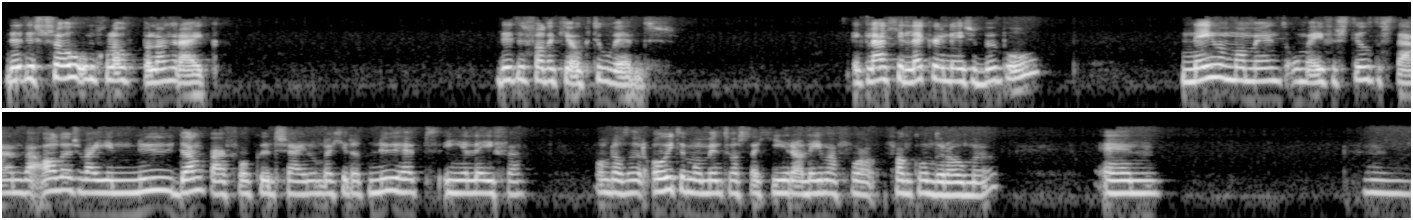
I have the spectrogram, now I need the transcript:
Dit is zo ongelooflijk belangrijk. Dit is wat ik je ook toewens. Ik laat je lekker in deze bubbel. Neem een moment om even stil te staan bij alles waar je nu dankbaar voor kunt zijn, omdat je dat nu hebt in je leven. Omdat er ooit een moment was dat je hier alleen maar voor, van kon dromen. En Ehm,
